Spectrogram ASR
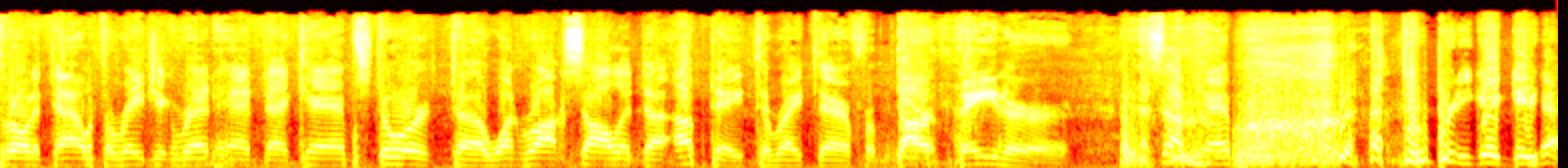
Throwing it down with the Raging Redhead, uh, Cam Stewart. Uh, one rock solid uh, update right there from Darth Vader. What's up, Cam? Doing pretty good. Yeah,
